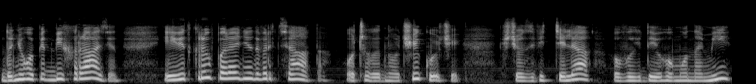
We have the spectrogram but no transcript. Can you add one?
До нього підбіг Разін і відкрив передні дверцята, очевидно очікуючи, що звідтіля вийде його Монамі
